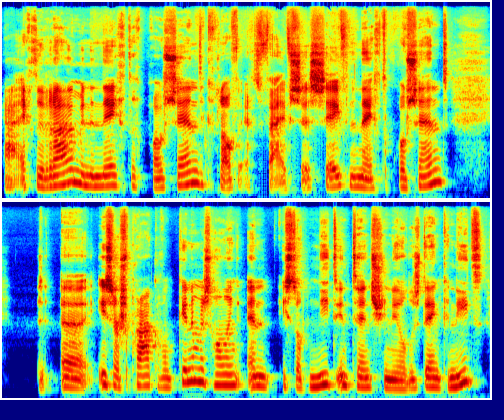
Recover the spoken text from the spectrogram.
ja, echt ruim in de 90 procent. Ik geloof echt 5, 6, 97 procent. Uh, is er sprake van kindermishandeling en is dat niet intentioneel. Dus denk niet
